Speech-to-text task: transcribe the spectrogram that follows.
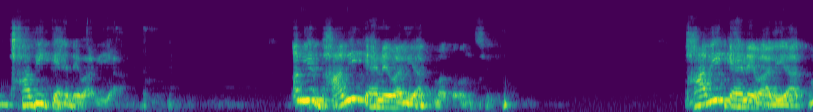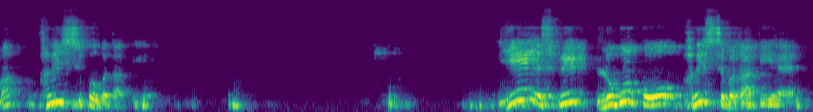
भावी कहने वाली आत्मा। अब ये भावी कहने वाली आत्मा कौन सी है? भावी कहने वाली आत्मा भविष्य को बताती है। ये स्प्रिट लोगों को भविष्य बताती है,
